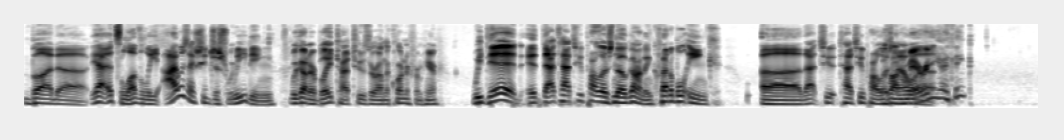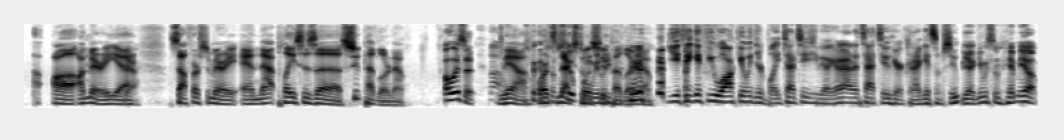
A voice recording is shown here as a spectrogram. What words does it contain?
But uh, yeah, it's lovely. I was actually just reading. We got our blade tattoos around the corner from here. We did. It, that tattoo parlor is no gone. Incredible Ink. Uh, that tu- tattoo parlor It is on now Mary, uh, I think. uh, on Mary, yeah. Yeah. South First and Mary, and that place is a soup peddler now. Oh, is it? Yeah, Pick or up it's some next to a when we soup leave. peddler. Yeah. you think if you walk in with your blade tattoos, you'd be like, I got a tattoo here. Can I get some soup? Yeah, give me some. Hit me up.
